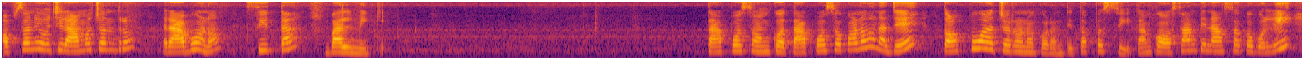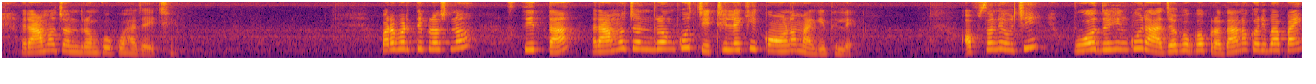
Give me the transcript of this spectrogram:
ଅପସନ୍ ହେଉଛି ରାମଚନ୍ଦ୍ର ରାବଣ ସୀତା ବାଲ୍ମୀକି। ତାପସଙ୍କ ତାପସ କ'ଣ ନା ଯେ ତପ ଆଚରଣ କରନ୍ତି ତପସ୍ୱୀ। ତାଙ୍କ ଅଶାନ୍ତି ନାଶକ ବୋଲି ରାମଚନ୍ଦ୍ରଙ୍କୁ କୁହାଯାଇଛି। ପରବର୍ତ୍ତୀ ପ୍ରଶ୍ନ ସୀତା ରାମଚନ୍ଦ୍ରଙ୍କୁ ଚିଠି ଲେଖି କ'ଣ ମାଗିଥିଲେ? ଅପସନ୍ ହେଉଛି ପୁଅ ଦୁହିଁଙ୍କୁ ରାଜଭୋଗ ପ୍ରଦାନ କରିବା ପାଇଁ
